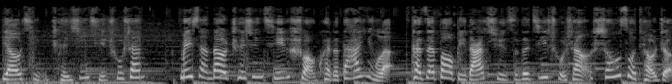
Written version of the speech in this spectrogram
邀请陈勋奇出山。没想到陈勋奇爽快的答应了。他在鲍比达曲子的基础上稍作调整，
